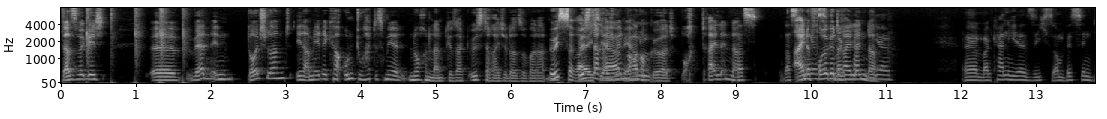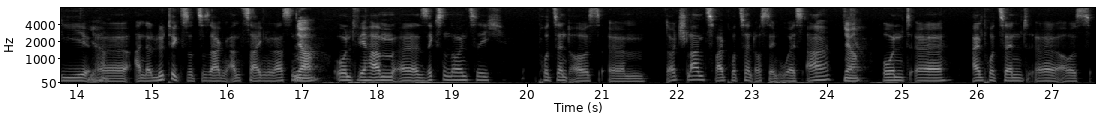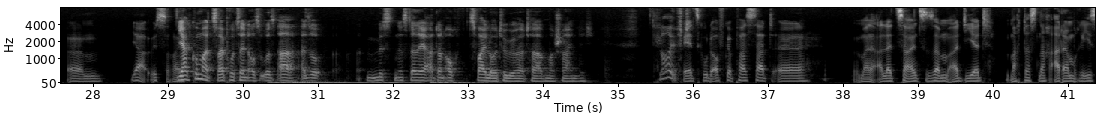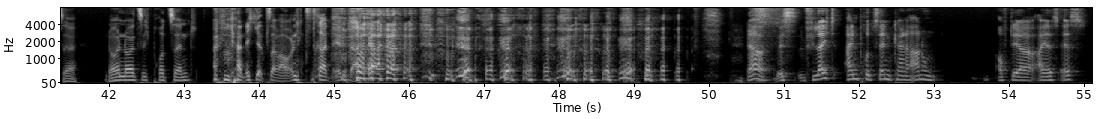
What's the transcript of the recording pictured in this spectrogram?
Das ist wirklich, äh, werden in Deutschland, in Amerika und du hattest mir noch ein Land gesagt, Österreich oder so war das. ne? Österreich, Österreich ja, werden wir wir auch noch haben- gehört. Boah, drei Länder. Das, das Eine Ding Folge, drei Länder. Hier, äh, man kann hier sich so ein bisschen die Ja. äh, Analytics sozusagen anzeigen lassen. ja, Und wir haben äh, 96% aus ähm, Deutschland, 2% aus den USA ja. und äh, 1% äh, aus ähm, ja, Österreich. Ja, guck mal, 2% aus USA. Also müssten es da ja dann auch zwei Leute gehört haben, wahrscheinlich. Läuft. Wer jetzt gut aufgepasst hat, äh, wenn man alle Zahlen zusammen addiert, macht das nach Adam Riese 99%. Kann ich jetzt aber auch nichts dran ändern. Ja, ist vielleicht ein Prozent, keine Ahnung, auf der ISS.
